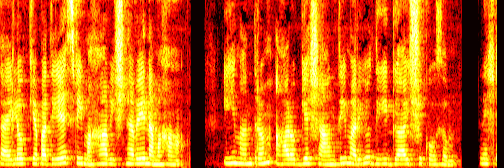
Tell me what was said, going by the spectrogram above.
తైలోక్యపతియే శ్రీ మహావిష్ణవే నమ. ఈ మంత్రం ఆరోగ్య శాంతి మరియు దీర్ఘాయుష్ కోసం. నెక్స్ట్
